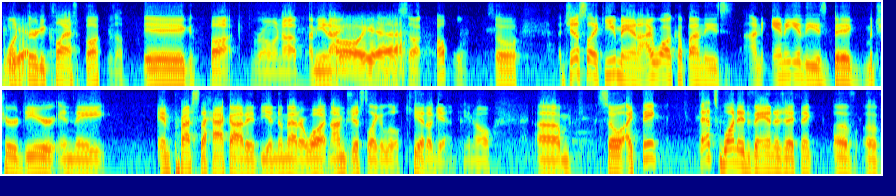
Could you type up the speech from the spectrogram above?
130 yeah. class buck was a big buck growing up. I mean, I, oh, yeah. Saw a couple. So just like you, man, I walk up on these on any of these big mature deer, and they impress the heck out of you no matter what. And I'm just like a little kid again, you know. Um, so I think that's one advantage I think of of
